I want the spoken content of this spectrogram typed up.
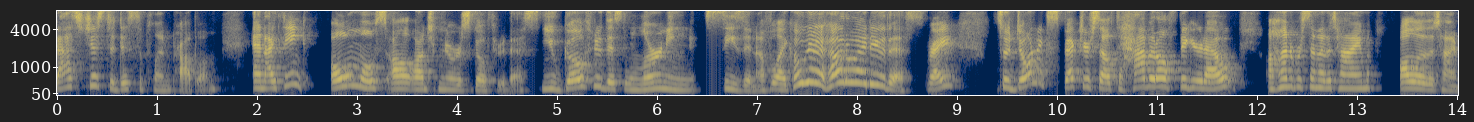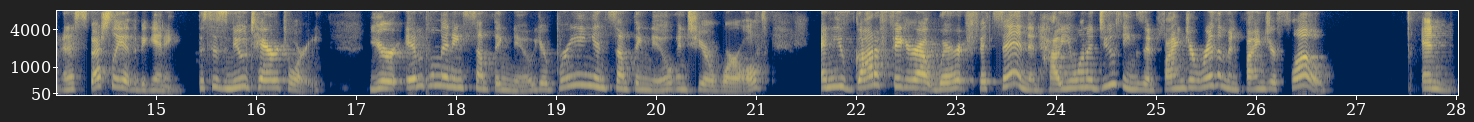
That's just a discipline problem. And I think almost all entrepreneurs go through this. You go through this learning season of like, okay, how do I do this? Right. So don't expect yourself to have it all figured out 100% of the time, all of the time, and especially at the beginning. This is new territory. You're implementing something new, you're bringing in something new into your world. And you've got to figure out where it fits in and how you want to do things and find your rhythm and find your flow. And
